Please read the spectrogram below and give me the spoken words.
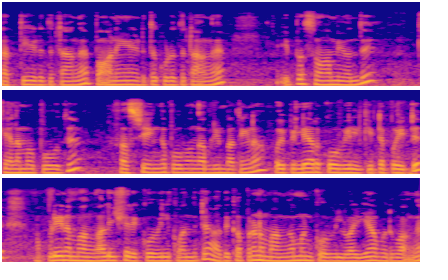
கத்தி எடுத்துட்டாங்க பானையும் எடுத்து கொடுத்துட்டாங்க. இப்போ சுவாமி வந்து கிளம்ப போகுது. ஃபஸ்ட்டு எங்கே போவாங்க அப்படின்னு பார்த்தீங்கன்னா போய் பிள்ளையார் கோவில் கிட்டே போயிட்டு அப்படியே நம்ம அங்காளீஸ்வரி கோவிலுக்கு வந்துட்டு அதுக்கப்புறம் நம்ம அங்கம்மன் கோவில் வழியாக வருவாங்க.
